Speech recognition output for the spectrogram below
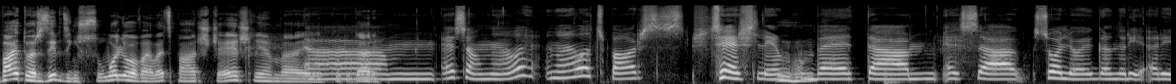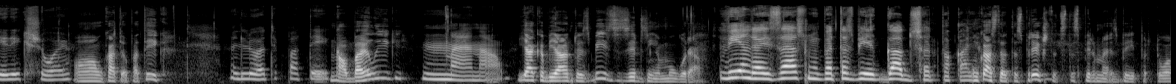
Vai tu ar zirdziņu soļo, vai lec pāri šķēršļiem, vai ko tu dari? Um, es vēl nele, nelecu pāris šķēršļiem, mm -hmm. bet um, es uh, soļoju, gan arī, arī rikšoju. O, un kā tev patīk? Ļoti patīk. Nav bailīgi. Nē, nav. Jā, ka Jānis, tu esi bijis zirdziņam mugurā. Vienreiz esmu, bet tas bija gadus atpakaļ. Un kāds tev tas priekšstats, tas pirmais bija par to,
